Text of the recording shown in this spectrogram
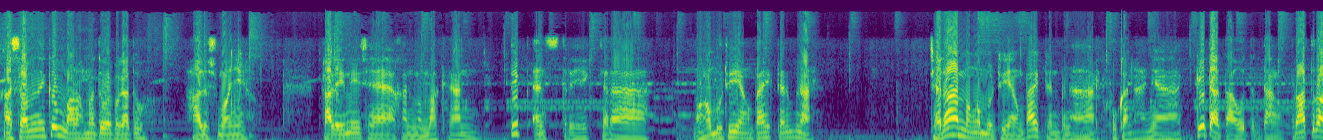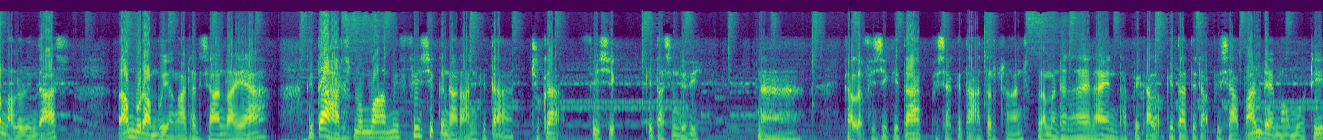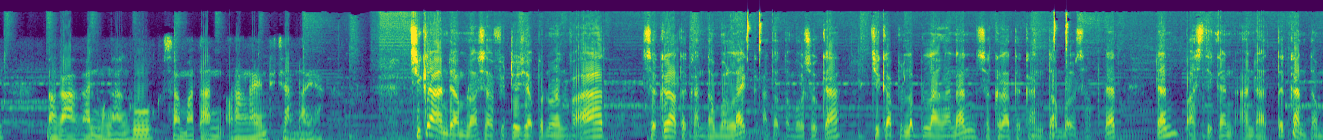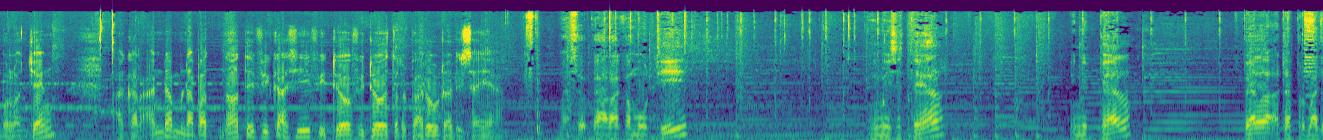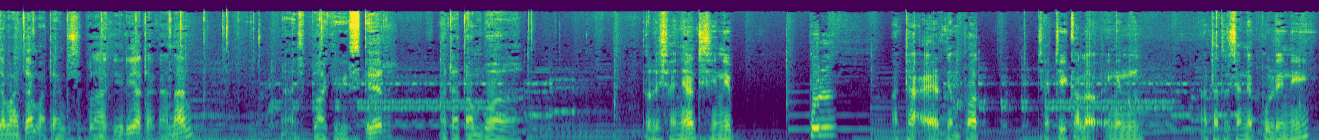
Assalamualaikum warahmatullahi wabarakatuh. Halo semuanya. Kali ini saya akan membagikan tip and trik cara mengemudi yang baik dan benar. Cara mengemudi yang baik dan benar bukan hanya kita tahu tentang peraturan lalu lintas rambu-rambu yang ada di jalan raya kita harus memahami fisik kendaraan kita juga fisik kita sendiri. Nah kalau fisik kita bisa kita atur dengan suplemen dan lain-lain tapi kalau kita tidak bisa pandai mengemudi maka akan mengganggu keselamatan orang lain di jalan raya jika Anda merasa video saya bermanfaat, segera tekan tombol like atau tombol suka. Jika berlangganan, segera tekan tombol subscribe dan pastikan Anda tekan tombol lonceng agar Anda mendapat notifikasi video-video terbaru dari saya. Masuk ke arah kemudi. Ini setir. Ini bel. Bel ada bermacam-macam, ada yang di sebelah kiri, ada kanan. Nah, sebelah kiri setir ada tombol. Tulisannya di sini full ada air nyemprot. Jadi kalau ingin ada tulisannya full ini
